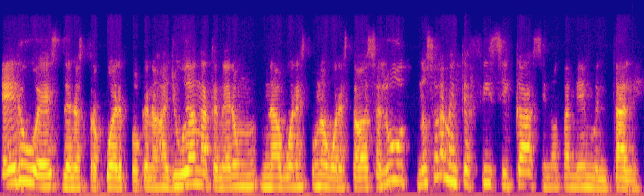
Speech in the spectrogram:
héroes de nuestro cuerpo que nos ayudan a tener un, una buena, un buen estado de salud, no solamente física, sino también mental.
